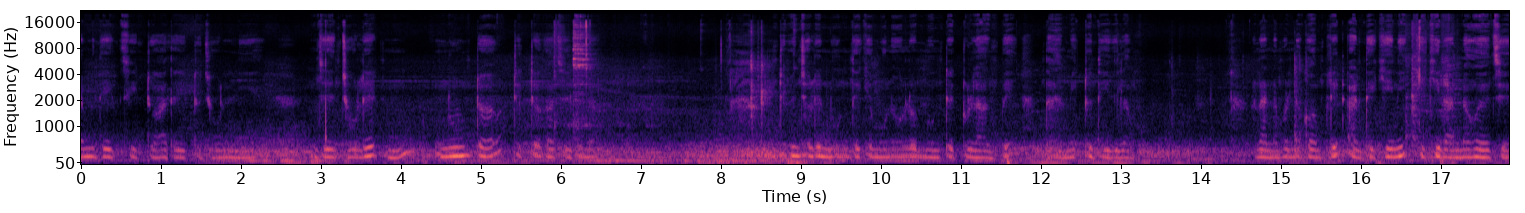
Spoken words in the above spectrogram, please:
আমি দেখছি একটু হাতে একটু ঝোল নিয়ে। যে ঝোলের নুনটা ঠিকঠাক আছে কিনা? টিফিন ঝোলের নুন দেখে মনে হলো নুনটা একটু লাগবে, তাই আমি একটু দিয়ে দিলাম। রান্না বান্না কমপ্লিট, আর দেখিয়ে নিই কী কী রান্না হয়েছে।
